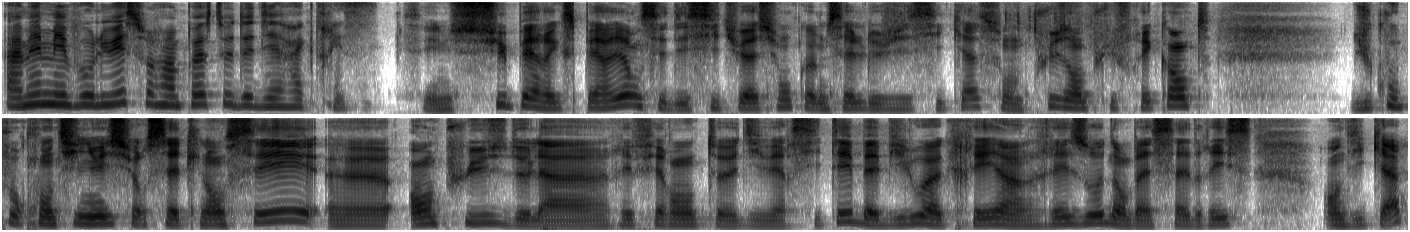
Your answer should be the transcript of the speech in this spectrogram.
a même évolué sur un poste de directrice. C'est une super expérience et des situations comme celle de Jessica sont de plus en plus fréquentes. Du coup, pour continuer sur cette lancée, euh, en plus de la référente diversité, Babylou a créé un réseau d'ambassadrices handicap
